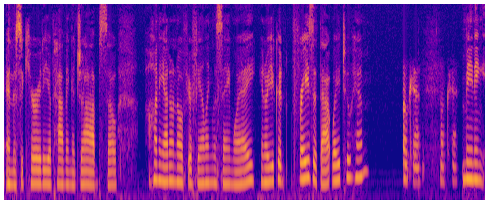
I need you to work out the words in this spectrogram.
and the security of having a job. So, honey, I don't know if you're feeling the same way. You know, you could phrase it that way to him. Okay. Okay. Meaning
